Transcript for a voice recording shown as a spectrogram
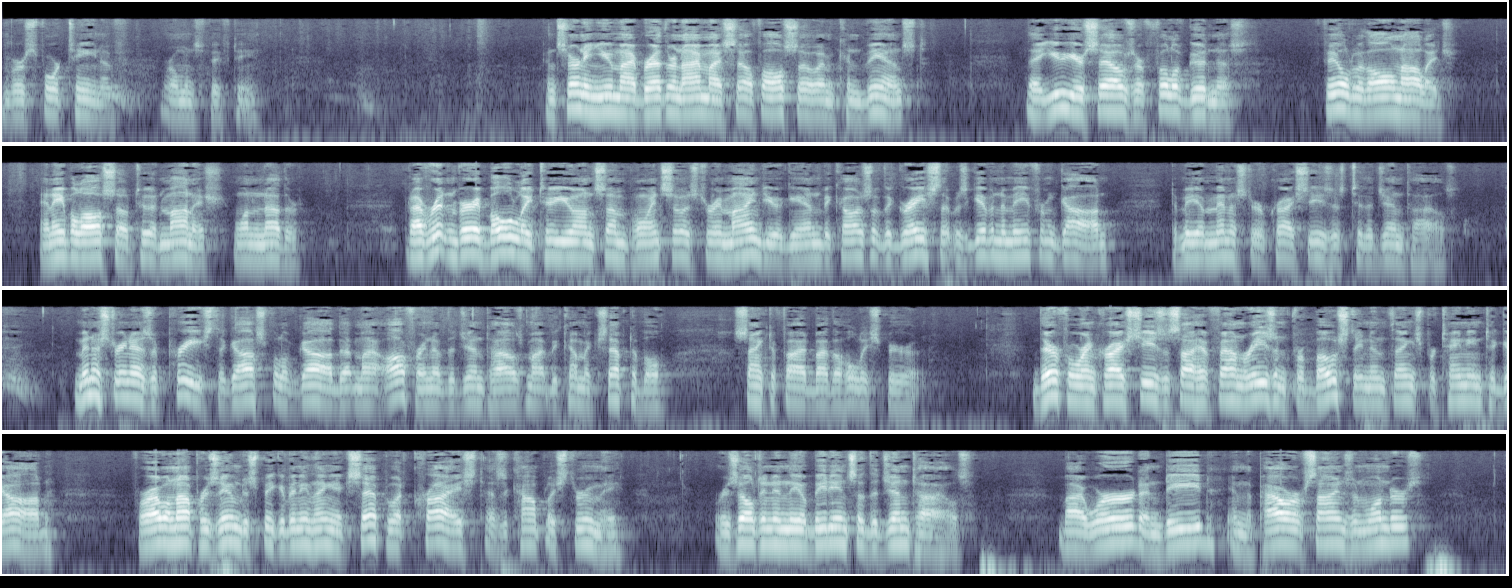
verse 14 of Romans 15. Concerning you, my brethren, I myself also am convinced that you yourselves are full of goodness, filled with all knowledge, and able also to admonish one another. But I've written very boldly to you on some points so as to remind you again, because of the grace that was given to me from God to be a minister of Christ Jesus to the Gentiles. Ministering as a priest the gospel of God, that my offering of the Gentiles might become acceptable, sanctified by the Holy Spirit. Therefore, in Christ Jesus, I have found reason for boasting in things pertaining to God, for I will not presume to speak of anything except what Christ has accomplished through me, resulting in the obedience of the Gentiles, by word and deed, in the power of signs and wonders,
